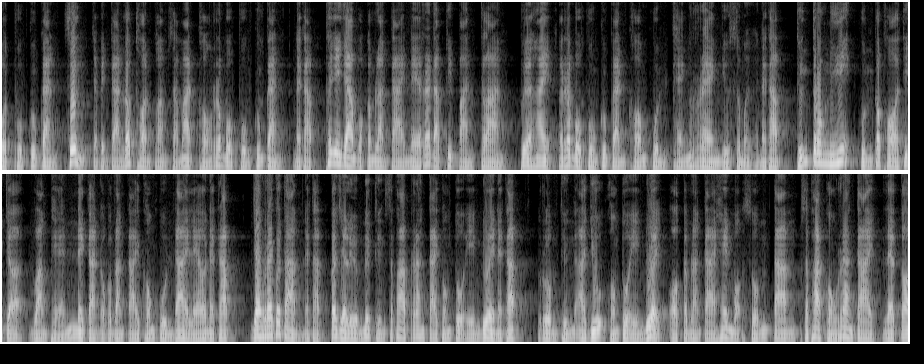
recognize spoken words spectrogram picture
กดภูมิคุ้มกัน ซึ่งจะเป็นการลดทอนความสามารถของระบบภูมิคุ้มกันนะครับ พยายามออกกำลังกายในระดับที่ปานกลาง เพื่อให้ระบบภูมิคุ้มกันของคุณแข็งแรงอยู่เสมอนะครับถึงตรงนี้คุณก็พอที่จะวางแผนในการออกกำลังกายของคุณได้แล้วนะครับ อย่างไรก็ตามนะครับ ก็อย่าลืมนึกถึงสภาพร่างกายของตัวเองด้วยนะครับ รวมถึงอายุของตัวเองด้วย ออกกำลังกายให้เหมาะสมตามสภาพของร่างกาย และก็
